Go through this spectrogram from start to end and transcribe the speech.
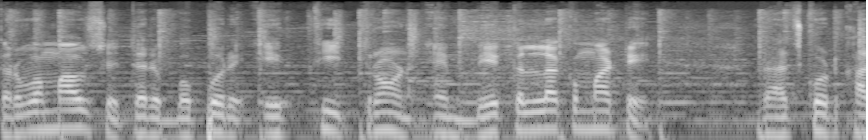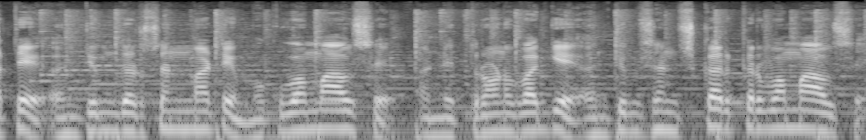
કરવામાં આવશે ત્યારે બપોરે એકથી ત્રણ એમ બે કલાક માટે રાજકોટ ખાતે અંતિમ દર્શન માટે મૂકવામાં આવશે અને ત્રણ વાગ્યે અંતિમ સંસ્કાર કરવામાં આવશે.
